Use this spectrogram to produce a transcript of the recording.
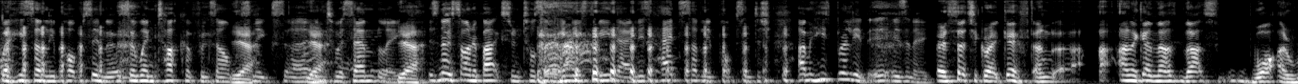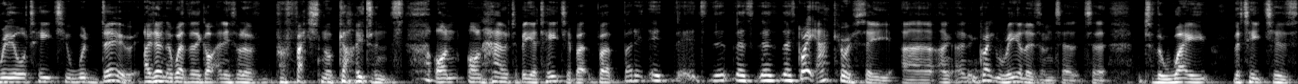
where he suddenly pops in. So when Tucker, for example, Yeah. sneaks uh, Yeah. into assembly, Yeah. there's no sign of Baxter until suddenly he needs to be there, and his head suddenly pops into. Sh- I mean, he's brilliant, isn't he? It's such a great gift, and uh, and again, that's that's what a real teacher would do. I don't know whether they got any sort of professional guidance on, on how to be a teacher, but but but it, it, it's, there's, there's there's great accuracy uh, and, and great realism to, to to the way the teachers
